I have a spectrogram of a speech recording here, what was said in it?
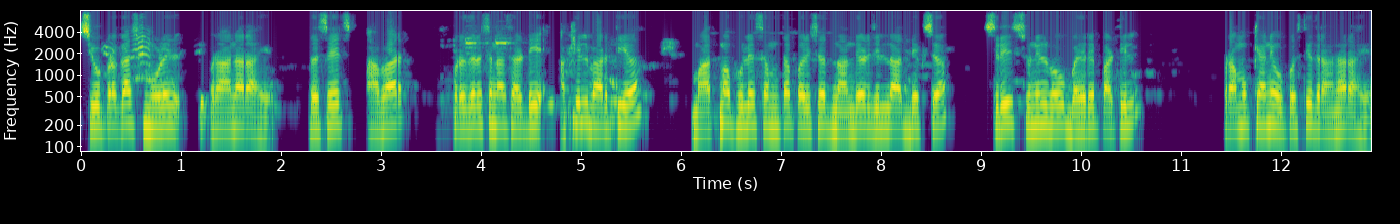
शिवप्रकाश मुळे राहणार आहे. तसेच आभार प्रदर्शनासाठी अखिल भारतीय महात्मा फुले समता परिषद नांदेड जिल्हा अध्यक्ष श्री सुनील भाऊ बहिरे पाटील प्रामुख्याने उपस्थित राहणार आहे.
